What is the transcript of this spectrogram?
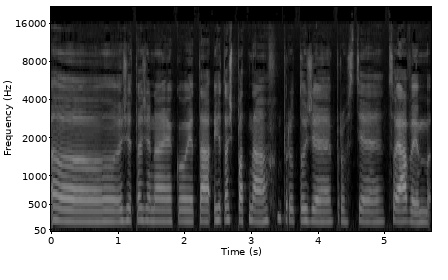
Uh, že ta žena jako je ta, je ta špatná, protože prostě, co já vím, uh,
